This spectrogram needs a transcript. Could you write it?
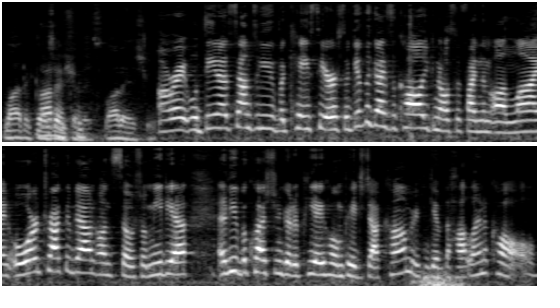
lot that goes Lot of into issues. this. A lot of issues. All right, well, Dina, it sounds like you have a case here, so give the guys a call. You can also find them online or track them down on social media. And if you have a question, go to pahomepage.com or you can give the hotline a call.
